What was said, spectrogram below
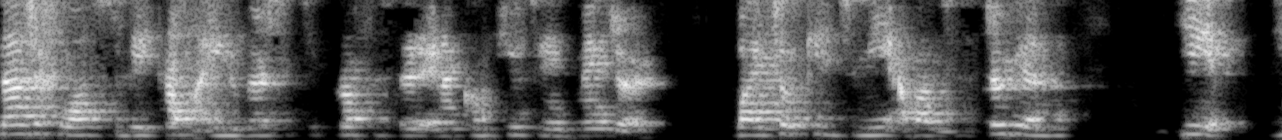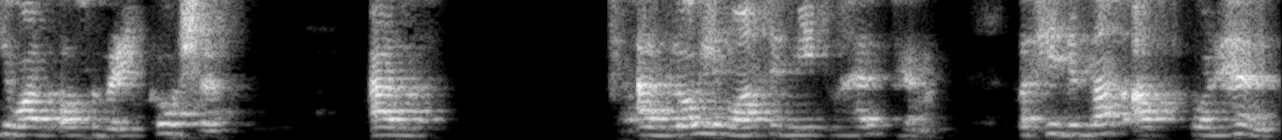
Najih wants to become a university professor in a computing major. While talking to me about his struggle, he, he was also very cautious, as, as though he wanted me to help him. But he did not ask for help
